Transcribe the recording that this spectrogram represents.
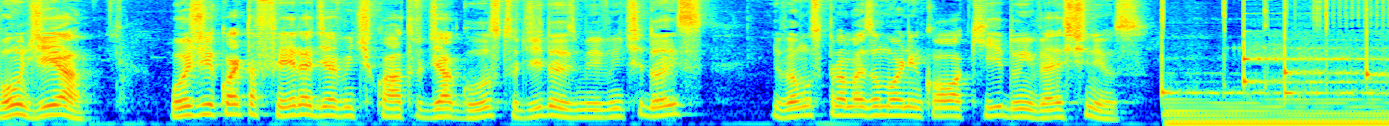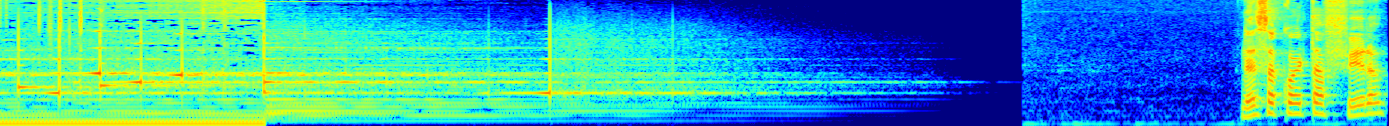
Bom dia! Hoje, quarta-feira, dia 24 de agosto de 2022, e vamos para mais um Morning Call aqui do Invest News. Nessa quarta-feira,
